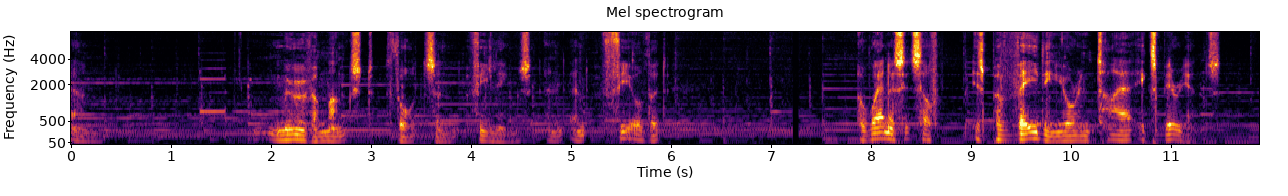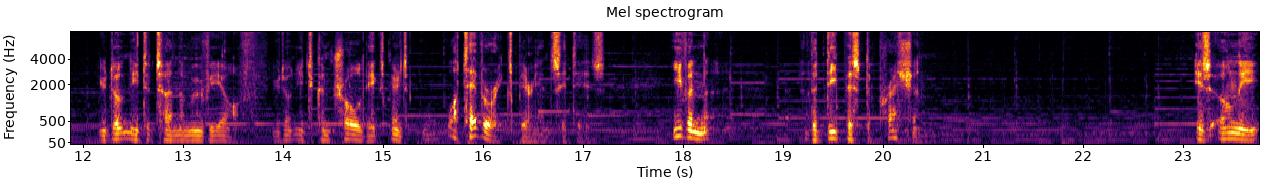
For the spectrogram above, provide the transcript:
um, move amongst thoughts and feelings and, and feel that awareness itself is pervading your entire experience. You don't need to turn the movie off. You don't need to control the experience, whatever experience it is. Even the deepest depression is only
